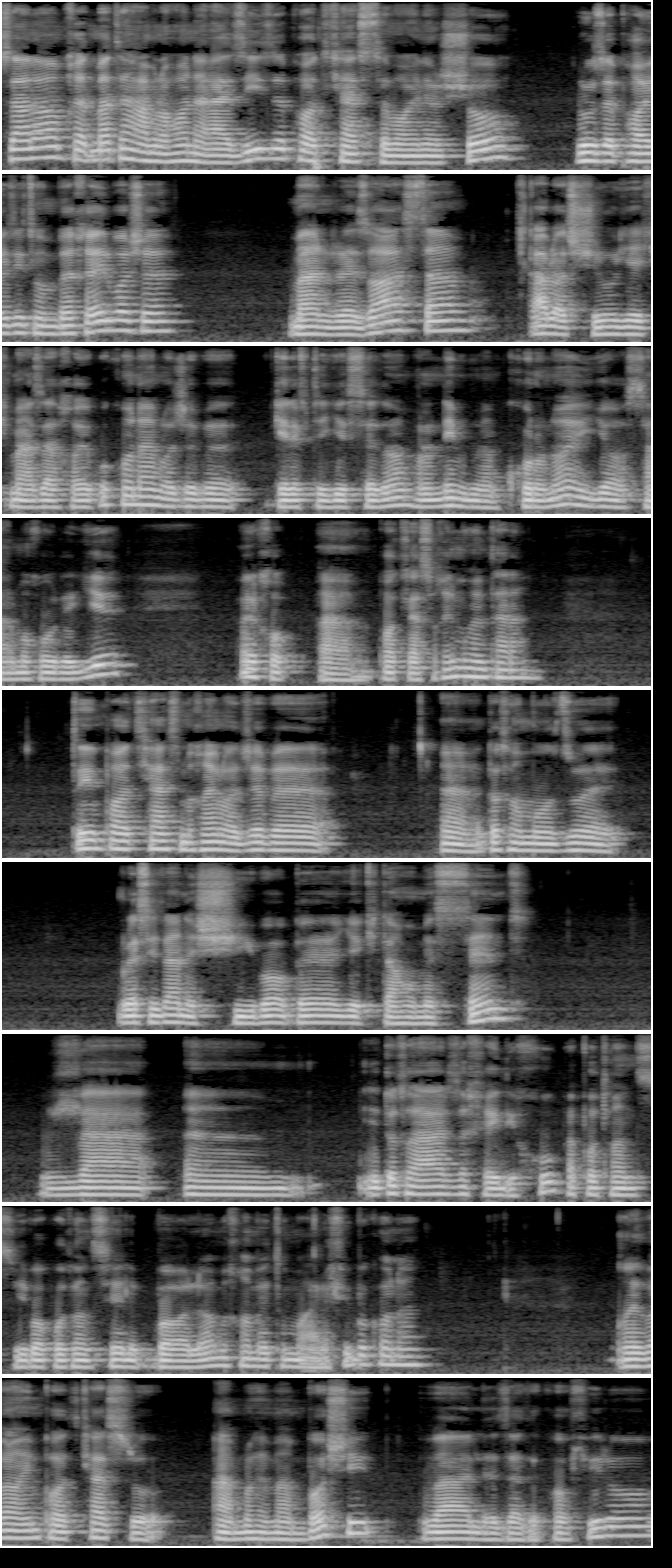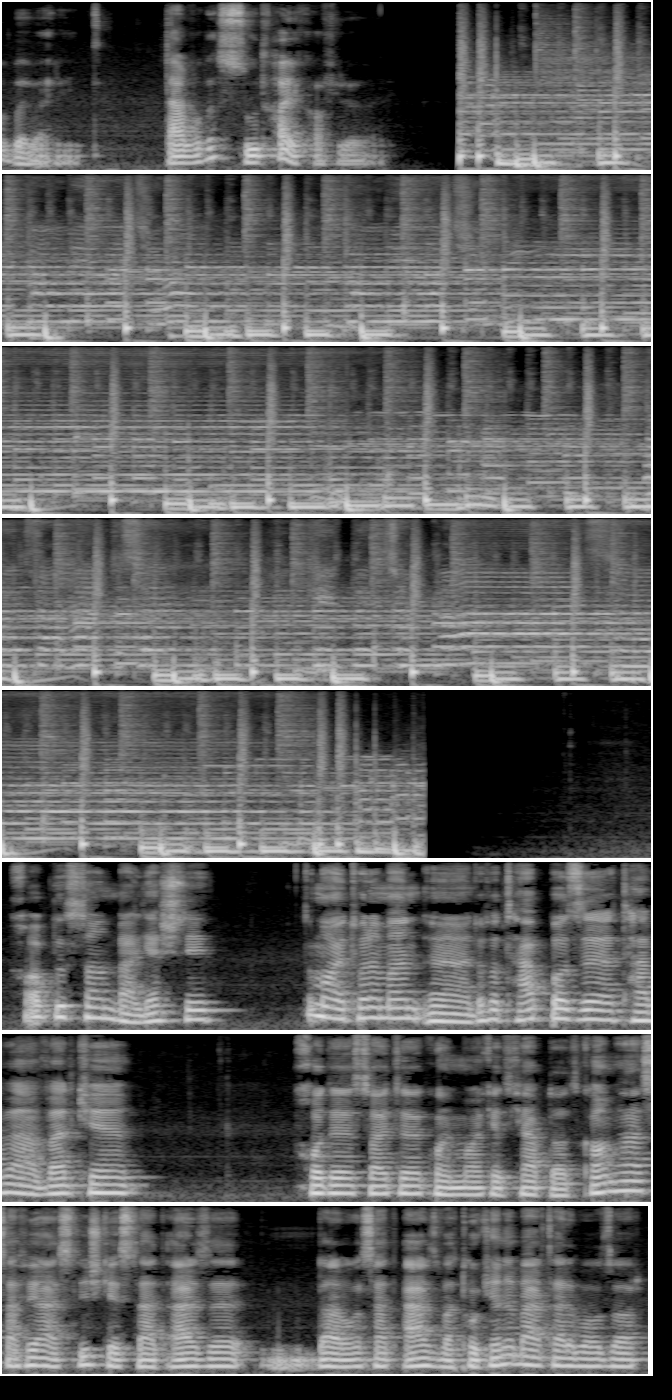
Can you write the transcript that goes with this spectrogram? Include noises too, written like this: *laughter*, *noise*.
سلام خدمت همراهان عزیز پادکست ماینر شو. روز پاییزیتون بخیر باشه. من رضا هستم. قبل از شروع یک معذرت خواهی بکنم راجع به گرفتگی صدام. حالا نمی‌دونم کرونا یا سرماخوردگیه ولی خب پادکست خیلی مهمترم تو این پادکست می‌خوایم راجع به دو تا موضوع رسیدن شیوا به یک دهم سنت. و دو تا ارز خیلی خوب و پتانسی با پتانسیل بالا می‌خوام بهتون معرفی بکنم. امیدوارم این پادکست رو همراه من باشید و لذت کافی رو ببرید. در واقع سودهای کافی رو ببرید. خب دوستان برگشتید. تو مایتور من دو تا تب بازه. تب اول که خود سایت coinmarketcap.com هست. صفحه اصلیش که صد ارز در واقع صد ارز و توکن برتر بازار.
